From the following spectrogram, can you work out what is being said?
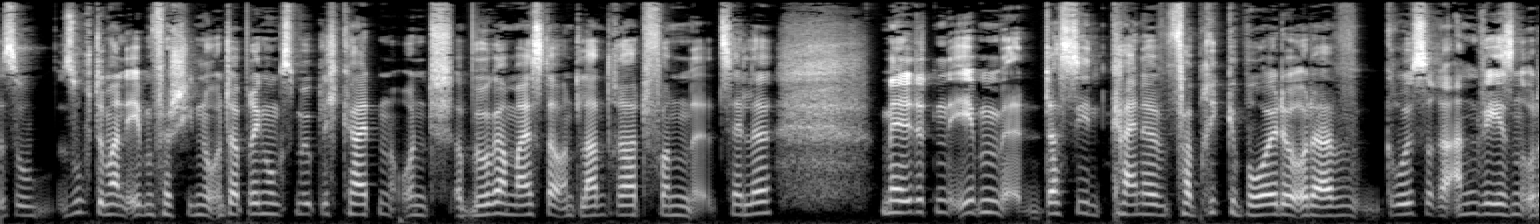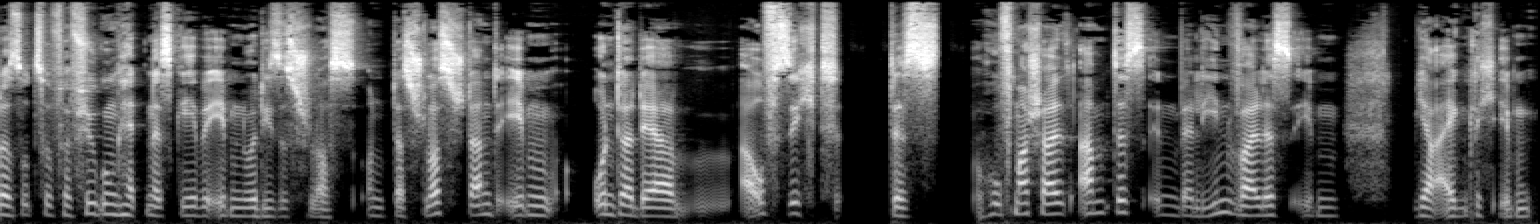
So suchte man eben verschiedene Unterbringungsmöglichkeiten und Bürgermeister und Landrat von Celle meldeten eben, dass sie keine Fabrikgebäude oder größere Anwesen oder so zur Verfügung hätten. Es gäbe eben nur dieses Schloss. Und das Schloss stand eben unter der Aufsicht des Hofmarschallamtes in Berlin, weil es eben ja eigentlich eben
